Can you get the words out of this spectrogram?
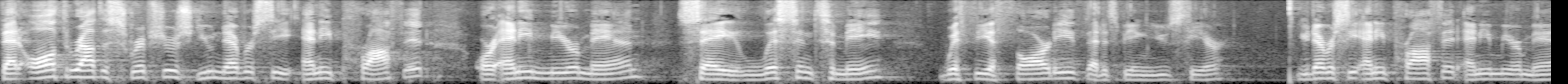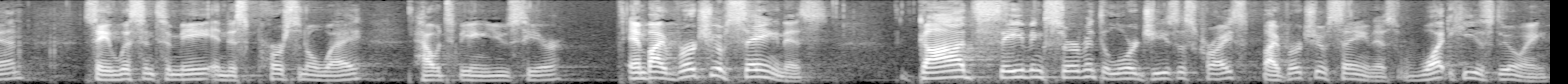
That all throughout the scriptures, you never see any prophet or any mere man say, Listen to me, with the authority that is being used here. You never see any prophet, any mere man say, Listen to me in this personal way, how it's being used here. And by virtue of saying this, God's saving servant, the Lord Jesus Christ, by virtue of saying this, what he is doing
